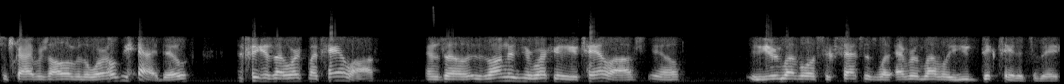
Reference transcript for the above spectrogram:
subscribers all over the world? Yeah, I do, because I work my tail off. And so as long as you're working your tail off, you know, your level of success is whatever level you dictate it to be.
